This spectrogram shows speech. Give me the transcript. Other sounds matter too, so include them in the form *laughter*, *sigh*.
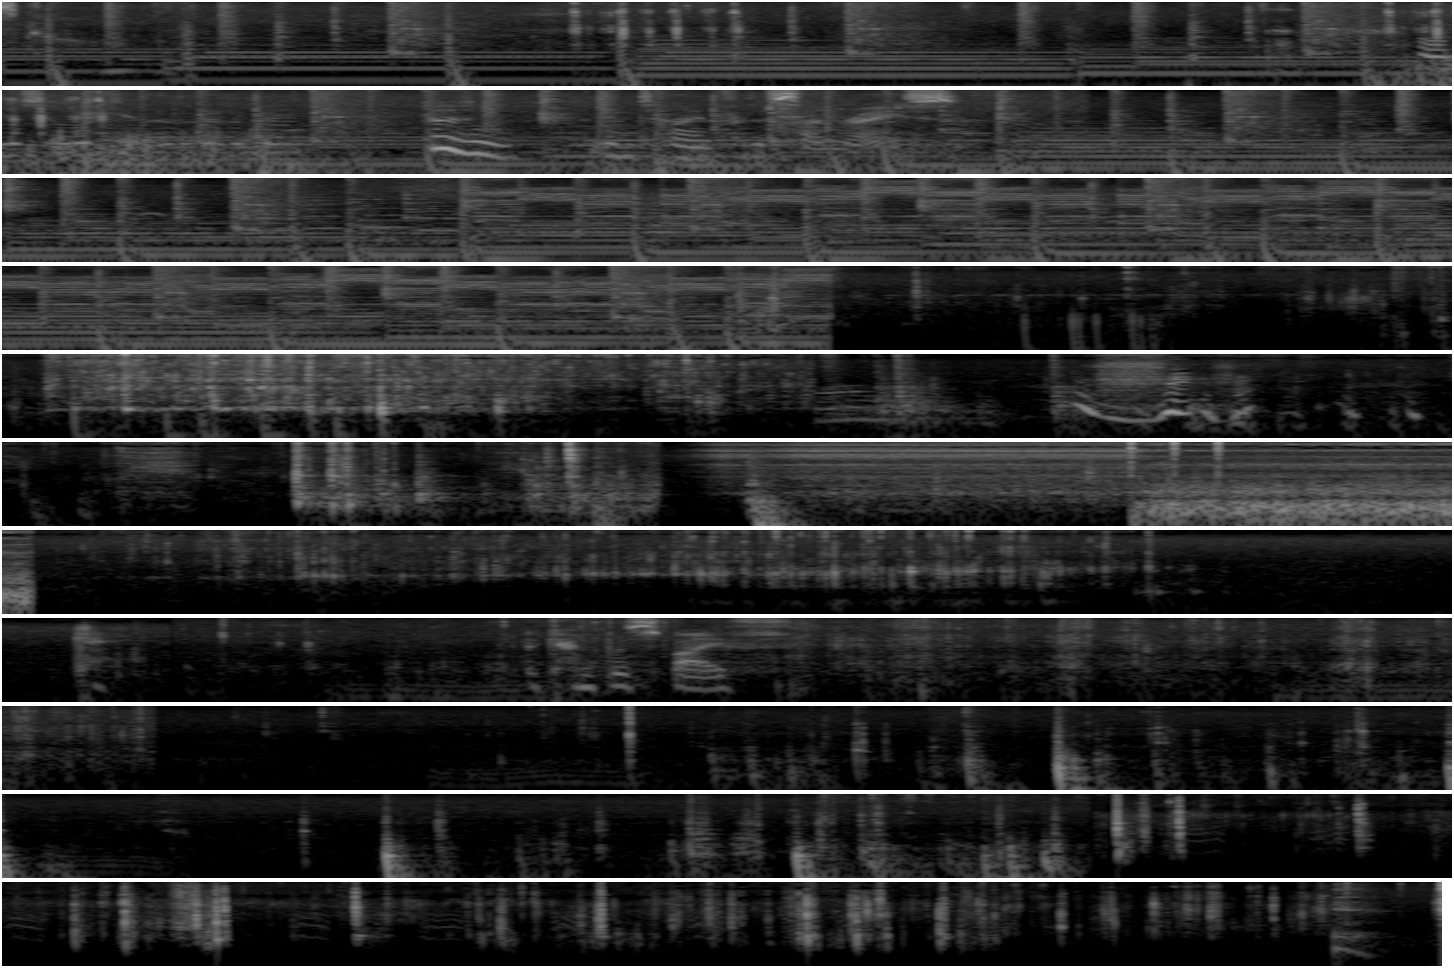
Let's go. I to a little bit *clears throat* in time for the sunrise. *laughs* Christmas life.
